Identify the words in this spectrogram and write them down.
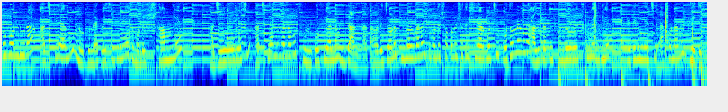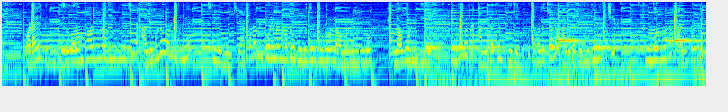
তো বন্ধুরা, আজকে আমি নতুন এক রেসিপি নিয়ে তোমাদের সামনে হাজির হয়ে গেছি। আজকে আমি বানাবো ফুলকপি আলুর ডালনা। তাহলে চলো কীভাবে বানাই তোমাদের সকলের সাথে শেয়ার করছি। প্রথমে আমি আলুটাকে সুন্দরভাবে ছুলে ধুয়ে কেটে নিয়েছি। এখন আমি ভেজে দিই কড়াইয়ে তেল গরম হওয়ার জন্য দিয়ে দিয়েছি। আলুগুলোও আমি ধুয়ে ছেড়ে দিয়েছি। এখন আমি পরিমাণ মতো হলুদের গুঁড়ো, লবণের গুঁড়ো, লবণ দিয়ে সুন্দরভাবে আলুটাকে ভেজে নেব। তাহলে চলো আলুটাকে ভেজে নিচ্ছি। সুন্দরভাবে আলুটাকে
